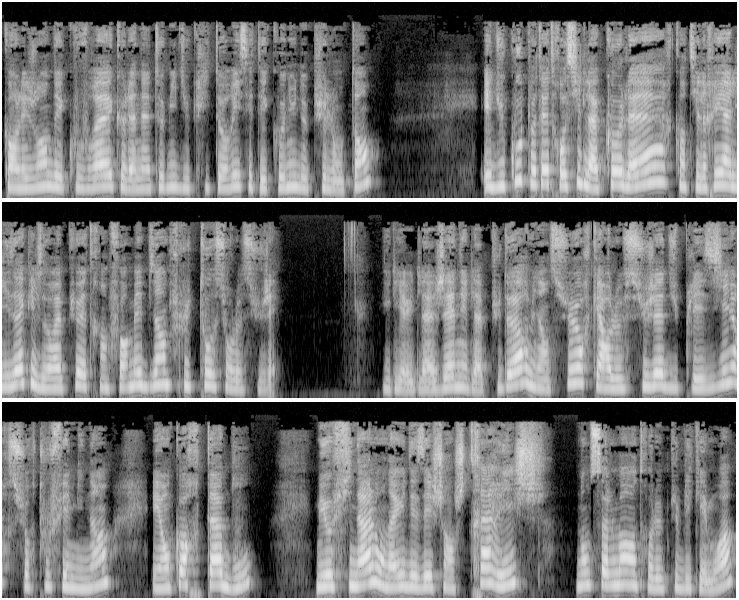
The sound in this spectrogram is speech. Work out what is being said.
quand les gens découvraient que l'anatomie du clitoris était connue depuis longtemps, et du coup peut-être aussi de la colère quand ils réalisaient qu'ils auraient pu être informés bien plus tôt sur le sujet. Il y a eu de la gêne et de la pudeur, bien sûr, car le sujet du plaisir, surtout féminin, est encore tabou, mais au final on a eu des échanges très riches, non seulement entre le public et moi,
